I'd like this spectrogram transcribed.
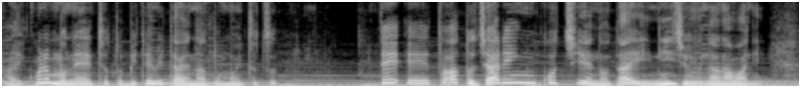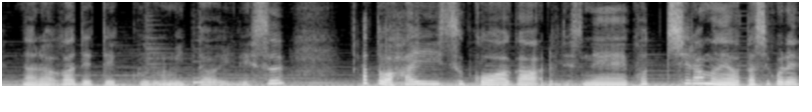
はい。これもねちょっと見てみたいなと思いつつ。で、えーと、あと「じゃりんこ知恵」の第27話に奈良が出てくるみたいです。あとはハイスコアガールですね。こちらもね、私これ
